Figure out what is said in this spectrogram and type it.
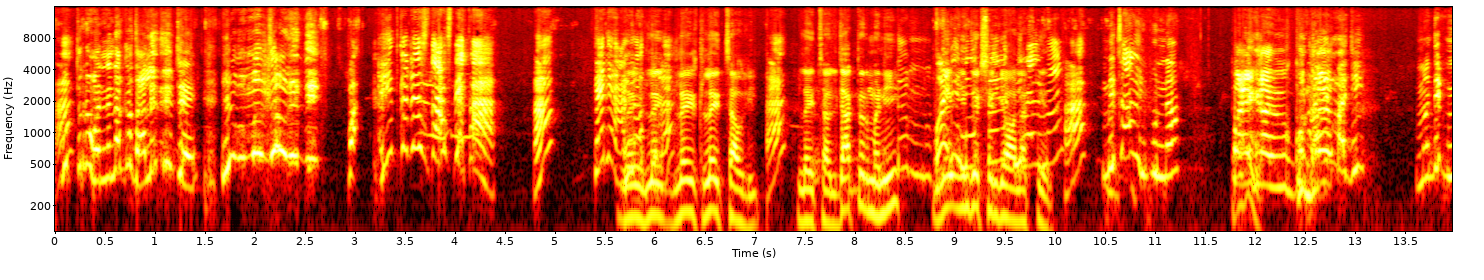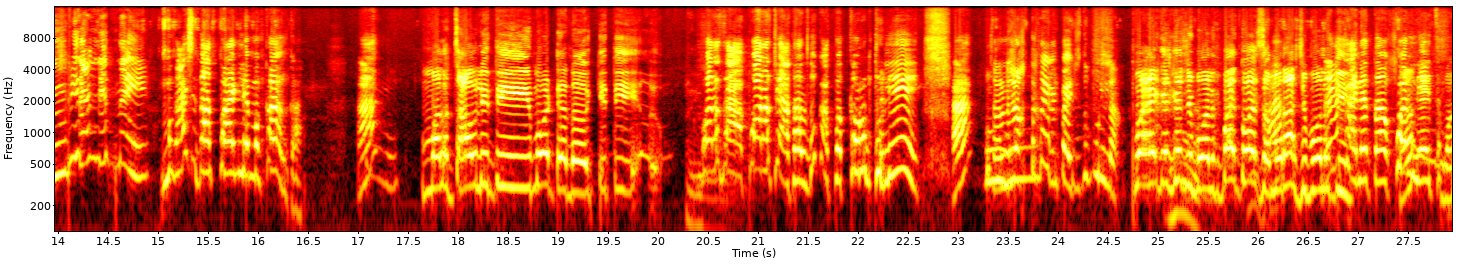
कुत्रा म्हणजे नका झाले तिचे. ये मग मला चावली ती. पा- इतकं जास्त असते का? हा? त्याने लय आणलं लय होतं लय लय चावली. हा? लय चावली. डॉक्टर म्हणे इंजेक्शन घ्यावं लागते? हा? मी चावीन पुन्हा. पाय कुत्रा काय माझी? मग ते मी फिरायला नेत नाही. मग असे दात पाडले मग कळ का? हा? मला चावली ती मोठ्यानं किती पोराचा पोराच्या हाताला दुखापत करून ठेवली. हा रक्त खायला पाहिजे तू पुन्हा. पाय काय कशी बोलत? पाय तो समोर अशी बोलत. ती नाही खाण्यात कोण न्यायचं मग?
